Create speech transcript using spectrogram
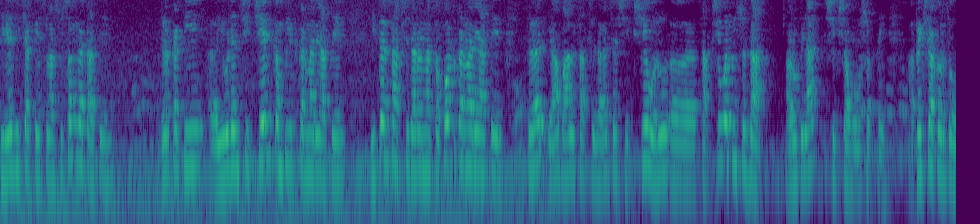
फिर्यादीच्या केसला सुसंगत असेल जर का ती एव्हिडन्सची चेन कंप्लीट करणारी असेल इतर साक्षीदारांना सपोर्ट करणारी असेल तर या बाल साक्षीदाराच्या शिक्षेवरून साक्षीवरून सुद्धा आरोपीला शिक्षा होऊ शकते. अपेक्षा करतो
